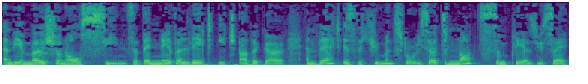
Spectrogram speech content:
And the emotional scenes that they never let each other go. And that is the human story. So it's not simply, as you say,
